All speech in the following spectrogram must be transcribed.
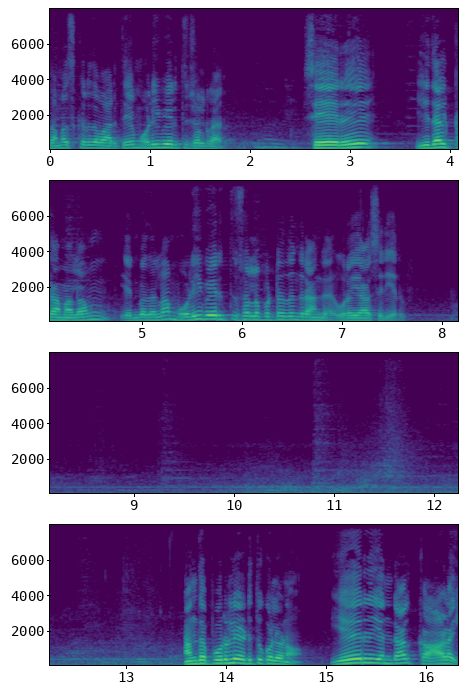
சமஸ்கிருத வார்த்தையை மொழிபெயர்த்து சொல்கிறார் சேரு இதழ் கமலம் என்பதெல்லாம் மொழிபெயர்த்து சொல்லப்பட்டதுங்கிறாங்க உரையாசிரியர். அந்த பொருளை எடுத்துக்கொள்ளணும். ஏறு என்றால் காளை.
